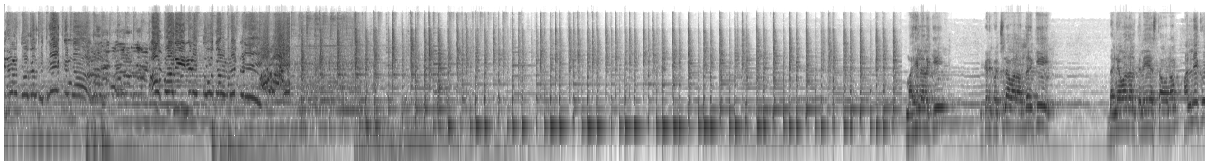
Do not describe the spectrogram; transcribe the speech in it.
ఇరవై వ్యతిరేకంగా ఆపాలి ఇరవై వెంటనే మహిళలకి ఇక్కడికి వచ్చిన వారందరికీ ధన్యవాదాలు తెలియజేస్తా ఉన్నాం. పల్లెకు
